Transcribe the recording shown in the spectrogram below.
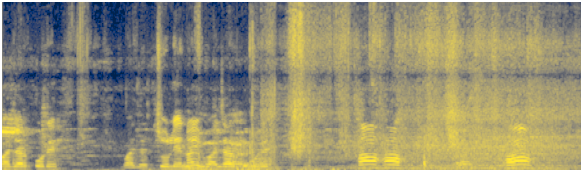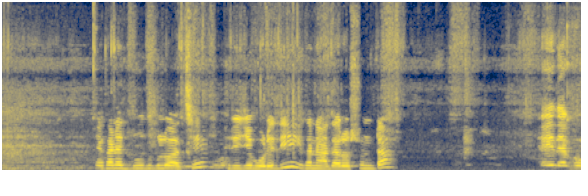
বাজার করে। বাজার চলে নয়, বাজার করে। হ্যাঁ হ্যাঁ হ্যাঁ এখানে দুধগুলো আছে, ফ্রিজে ভরে দিই। এখানে আদা রসুনটা এই দেখো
